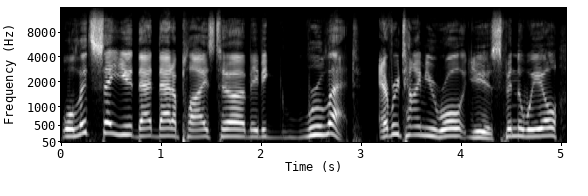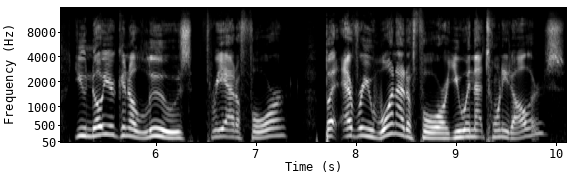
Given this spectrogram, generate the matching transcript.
Well, let's say you, that that applies to maybe roulette. Every time you roll, you spin the wheel, you know you're going to lose three out of four, but every one out of four, you win that twenty dollars.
